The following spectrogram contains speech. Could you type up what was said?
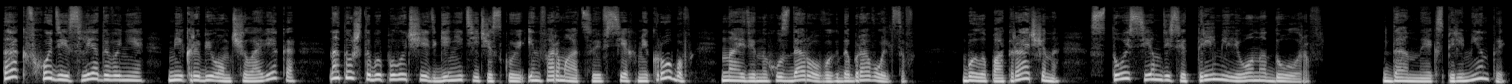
Так, в ходе исследования микробиом человека на то, чтобы получить генетическую информацию всех микробов, найденных у здоровых добровольцев, было потрачено 173 миллиона долларов. Данные эксперименты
